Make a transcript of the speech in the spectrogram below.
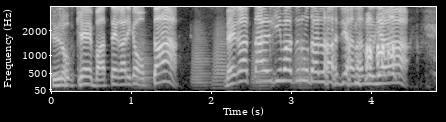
더럽게 맛대가리가 없다. 내가 딸기 맛으로 달라 하지 않았느냐?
